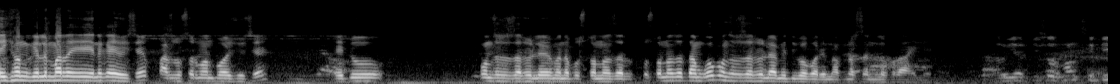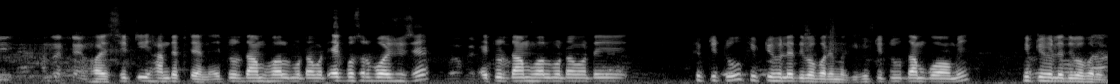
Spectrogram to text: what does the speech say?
এইখনো গেলেমাৰ এই এনেকাই হৈছে পাঁচ বছৰমান বয়স হৈছে। এইটো পঞ্চাছ হাজাৰ হ'লে মানে পঁচপন্ন হাজাৰ পঁচপন্ন হাজাৰ দাম কওঁ পঞ্চাছ হাজাৰ হ'লে আমি দিব পাৰিম আপোনাৰ চেনেলৰ পৰা আহিলে। হয় চিটি হাণ্ড্ৰেড টেন এইটোৰ দাম হ'ল মোটামুটি এক বছৰ বয়স হৈছে। এইটোৰ দাম হ'ল মোটামুটি ফিফটি টু ফিফটি হ'লে দিব পাৰিম আৰু কি ফিফটি টু দাম কওঁ আমি ফিফটি হ'লে দিব পাৰিম।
